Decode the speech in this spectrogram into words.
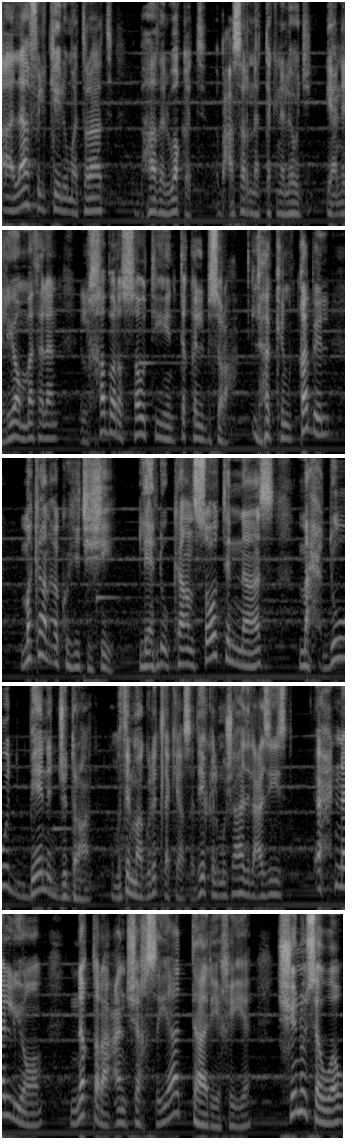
آلاف الكيلومترات بهذا الوقت بعصرنا التكنولوجي؟ يعني اليوم مثلا الخبر الصوتي ينتقل بسرعة لكن قبل ما كان أكو هيك شيء لأنه كان صوت الناس محدود بين الجدران. ومثل ما قلت لك يا صديقي المشاهد العزيز إحنا اليوم نقرأ عن شخصيات تاريخية شنو سووا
